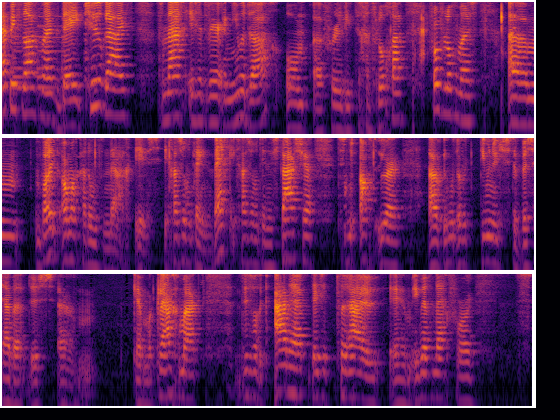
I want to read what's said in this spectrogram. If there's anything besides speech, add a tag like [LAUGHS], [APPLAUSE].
Happy Vlogmas Day 2 guys! Vandaag is het weer een nieuwe dag om uh, voor jullie te gaan vloggen. Voor Vlogmas. Um, wat ik allemaal ga doen vandaag is, ik ga zo meteen weg. Ik ga zo meteen naar stage. Het is nu 8 uur. Um, ik moet over 10 minuutjes de bus hebben. Dus um, ik heb me klaargemaakt. Dit is wat ik aan heb. Deze trui. ik ben vandaag voor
